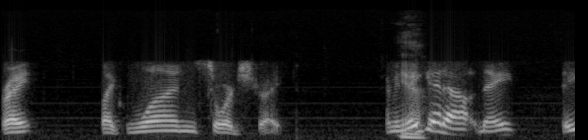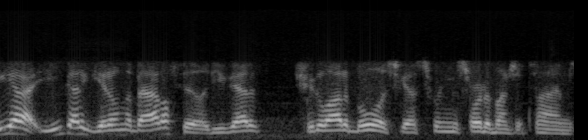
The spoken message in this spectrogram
right? Like one sword strike. I mean, Yeah. they get out and they they got you got to get on the battlefield. You got to shoot a lot of bullets. You got to swing the sword a bunch of times.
